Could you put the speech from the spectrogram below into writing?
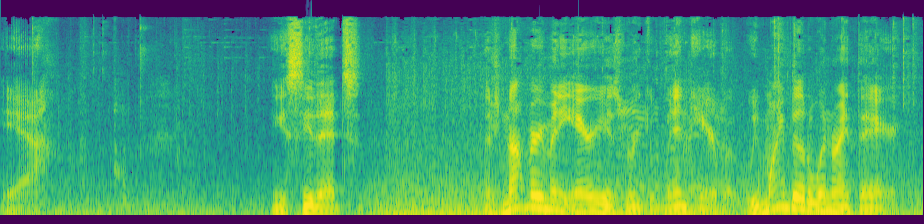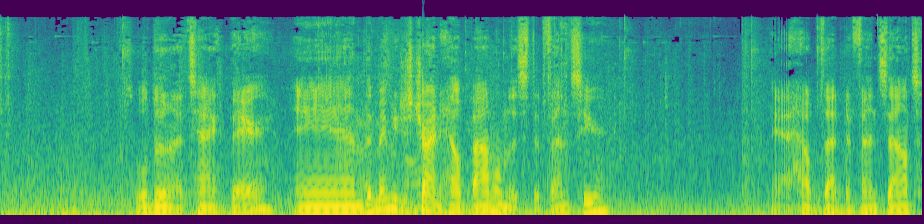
Yeah. You see that there's not very many areas where we can win here, but we might be able to win right there. So we'll do an attack there, and then maybe just try and help out on this defense here. Yeah, help that defense out.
